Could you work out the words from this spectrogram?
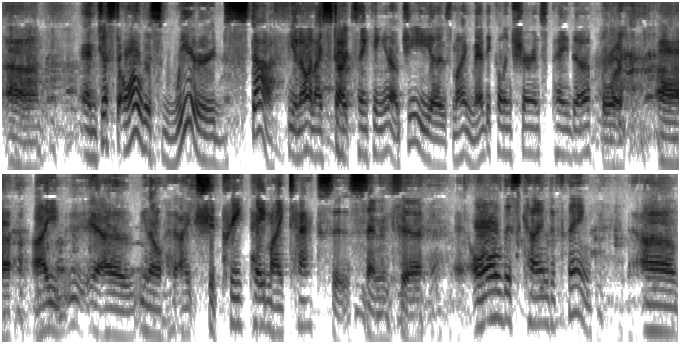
uh, and just all this weird stuff, you know, and I start thinking, you know, gee, uh, is my medical insurance paid up? Or uh, I, uh, you know, I should prepay my taxes and uh, all this kind of thing. Uh,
